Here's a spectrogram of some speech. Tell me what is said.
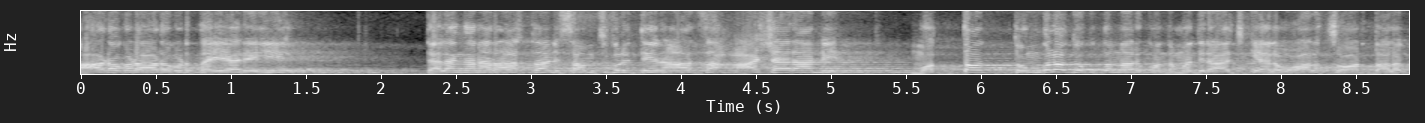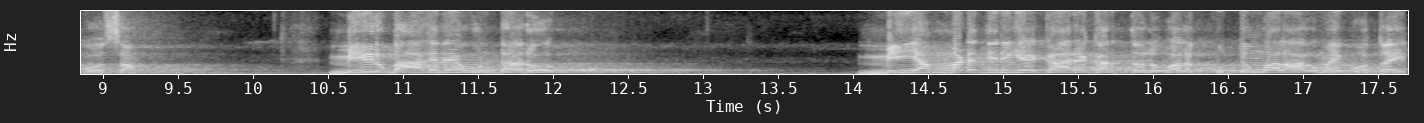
ఆడొకడు ఆడొకడు తయారయ్యి తెలంగాణ రాష్ట్రాన్ని సంస్కృతిని ఆశ ఆచారాన్ని మొత్తం తొంగలో దొక్కుతున్నారు కొంతమంది రాజకీయాల వాళ్ళ స్వార్థాల కోసం. మీరు బాగానే ఉంటారు. మీ అమ్మట తిరిగే కార్యకర్తలు వాళ్ళ కుటుంబాలు ఆగమైపోతాయి.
